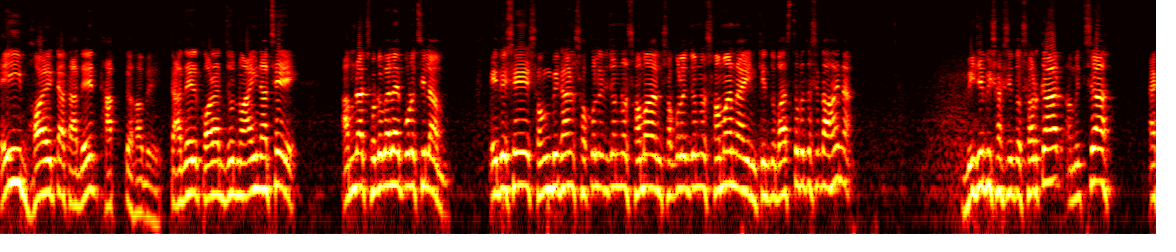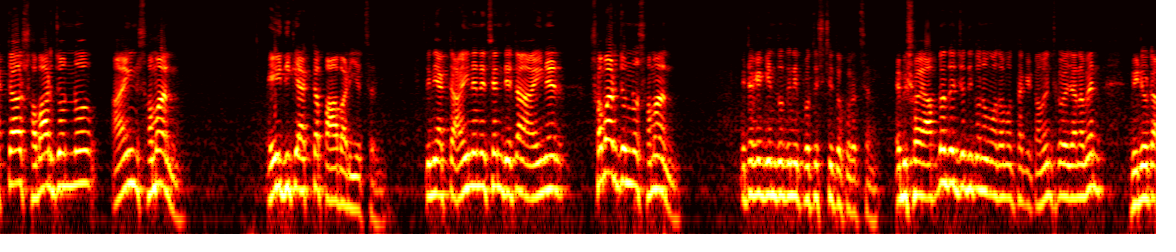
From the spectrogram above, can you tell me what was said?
এই ভয়টা তাদের থাকতে হবে। তাদের করার জন্য আইন আছে। আমরা ছোটবেলায় পড়েছিলাম এই দেশে সংবিধান সকলের জন্য সমান, সকলের জন্য সমান আইন, কিন্তু বাস্তবে তো সেটা হয় না। বিজেপি শাসিত সরকার, অমিত শাহ, একটা সবার জন্য আইন সমান। এই দিকে একটা পা বাড়িয়েছেন। তিনি একটা আইন এনেছেন, যেটা আইনের সবার জন্য সমান, এটাকে কিন্তু তিনি প্রতিষ্ঠিত করেছেন। এ বিষয়ে আপনাদের যদি কোনো মতামত থাকে কমেন্ট করে জানাবেন। ভিডিওটা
